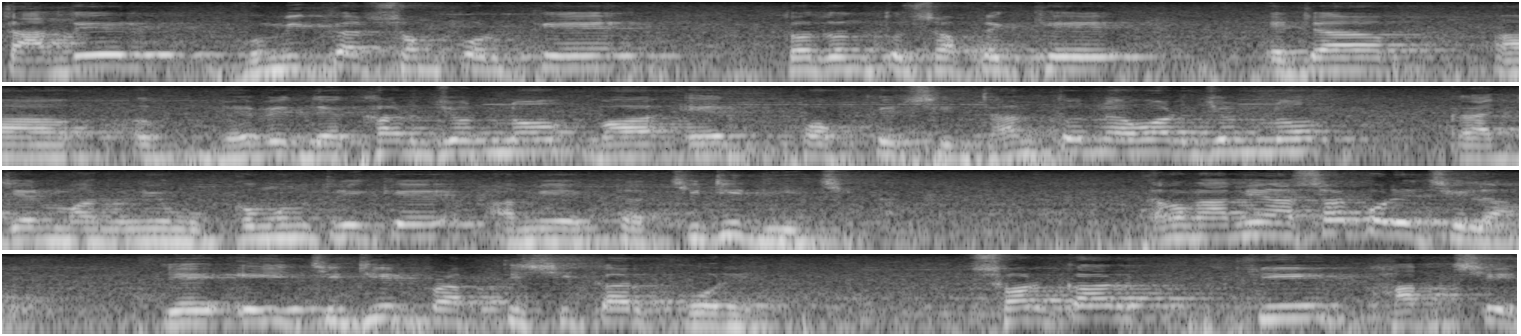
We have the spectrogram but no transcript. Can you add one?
তাদের ভূমিকা সম্পর্কে তদন্ত সাপেক্ষে এটা ভেবে দেখার জন্য বা এর পক্ষে সিদ্ধান্ত নেওয়ার জন্য রাজ্যের মাননীয় মুখ্যমন্ত্রীকে আমি একটা চিঠি দিয়েছিলাম। এবং আমি আশা করেছিলাম যে এই চিঠির প্রাপ্তি স্বীকার করে সরকার কি ভাবছে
